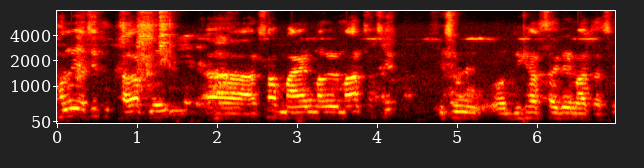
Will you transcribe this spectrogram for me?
ভালোই আছে, খুব খারাপ নেই। সব মায়ানমারের মাছ আছে, কিছু দীঘার সাইডের মাছ আছে।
